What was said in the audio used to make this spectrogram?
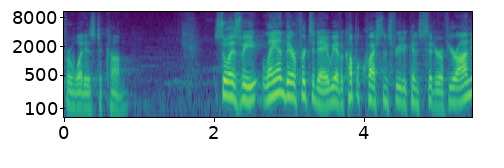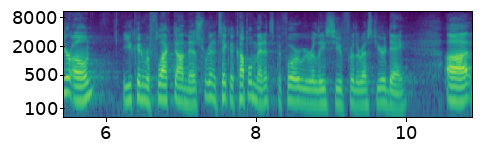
for what is to come. So, as we land there for today, we have a couple questions for you to consider. If you're on your own, you can reflect on this. We're going to take a couple minutes before we release you for the rest of your day. Uh,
